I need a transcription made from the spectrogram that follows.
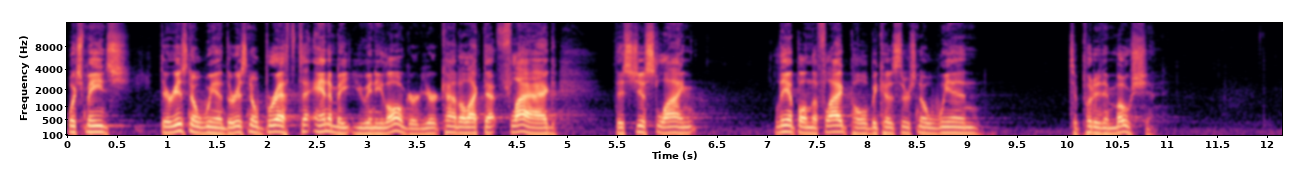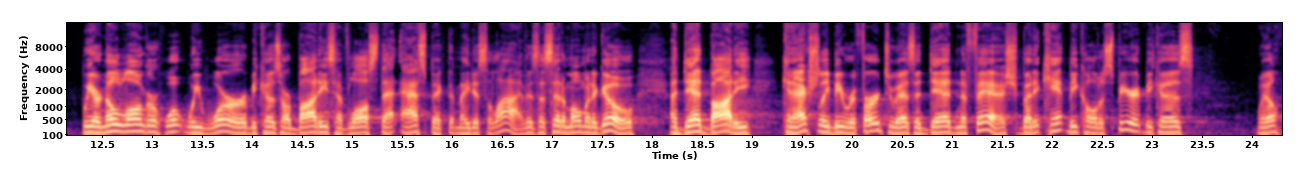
which means there is no wind, there is no breath to animate you any longer. You're kind of like that flag that's just lying limp on the flagpole because there's no wind to put it in motion. We are no longer what we were because our bodies have lost that aspect that made us alive. As I said a moment ago, a dead body can actually be referred to as a dead nefesh, but it can't be called a spirit because, well,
